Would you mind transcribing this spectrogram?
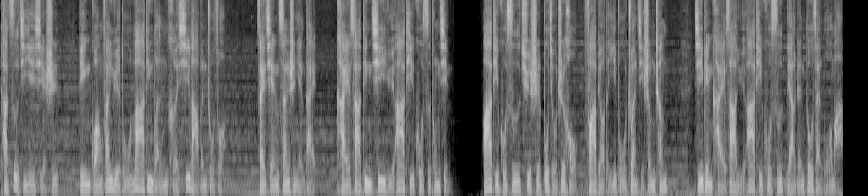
他自己也写诗，并广泛阅读拉丁文和希腊文著作。在前三十年代。凯撒定期与阿提库斯通信。阿提库斯去世不久之后发表的一部传记声称，即便凯撒与阿提库斯两人都在罗马，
